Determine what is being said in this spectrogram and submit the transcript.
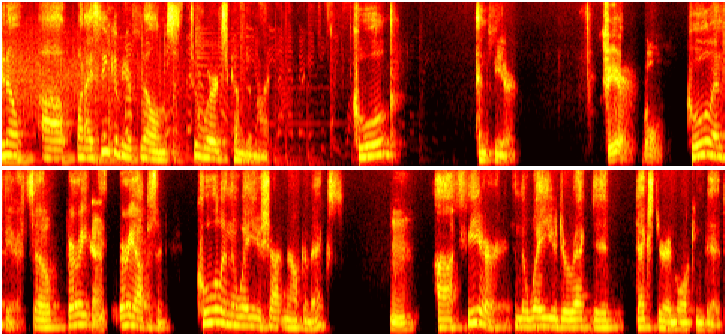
You know, uh, when I think of your films, two words come to mind cool and fear. Fear. Well, cool and fear. So very, okay. very opposite. Cool in the way you shot Malcolm X. Mm. Uh, fear in the way you directed Dexter and Walking Dead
